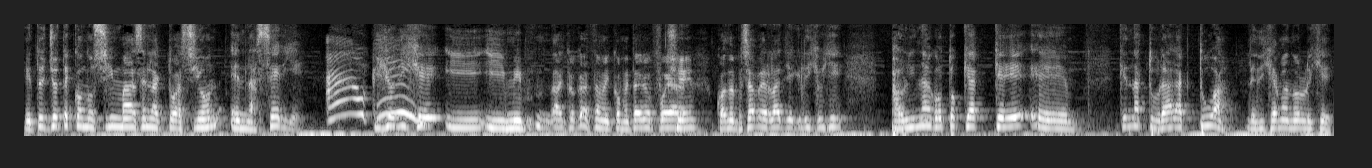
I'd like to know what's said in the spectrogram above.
entonces yo te conocí más en la actuación en la serie. Ah, ok. Y yo dije, y, y mi, ah, creo que hasta mi comentario fue a- cuando empecé a verla, llegué y dije, oye, Paulina Goto, qué, qué, eh, qué natural actúa. Le dije a Manolo, le dije,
